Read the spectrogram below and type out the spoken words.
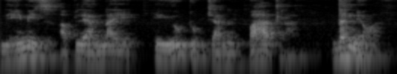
नेहमीच आपल्या अण्णा हे यूट्यूब चॅनल पाहत राहा. धन्यवाद.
